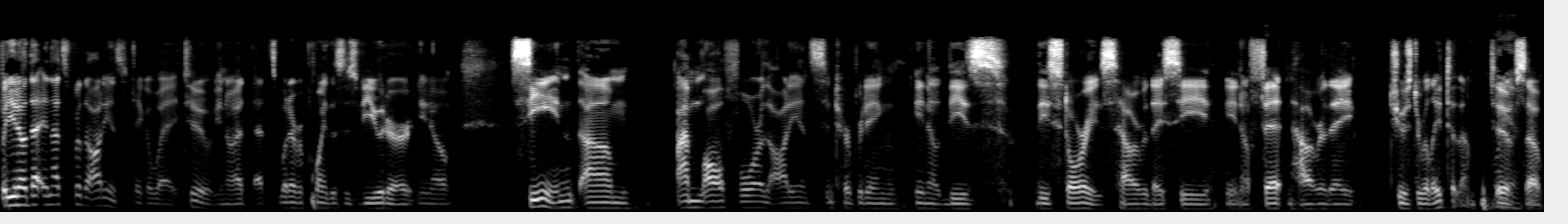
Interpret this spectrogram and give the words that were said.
but you know that, and that's for the audience to take away too. You know, at, at whatever point this is viewed, or you know, seen, um, I'm all for the audience interpreting, you know, these these stories however they see, you know, fit and however they choose to relate to them too. Oh, yeah. So,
